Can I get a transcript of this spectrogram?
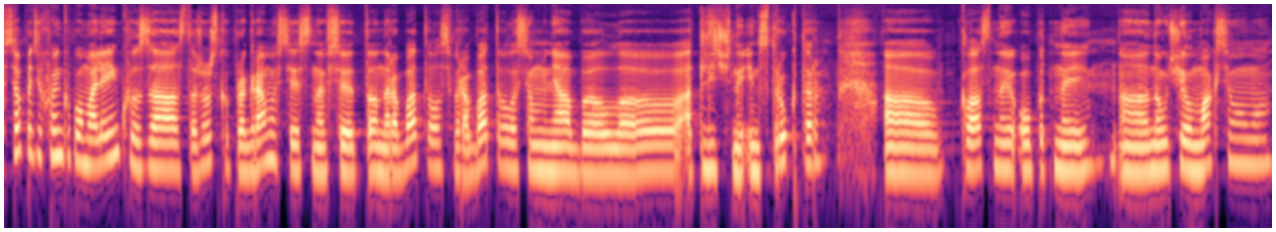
все потихоньку, помаленьку за стажерскую программу, естественно, все это нарабатывалось, вырабатывалось. У меня был э, отличный инструктор, э, классный, опытный, э, научил максимуму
